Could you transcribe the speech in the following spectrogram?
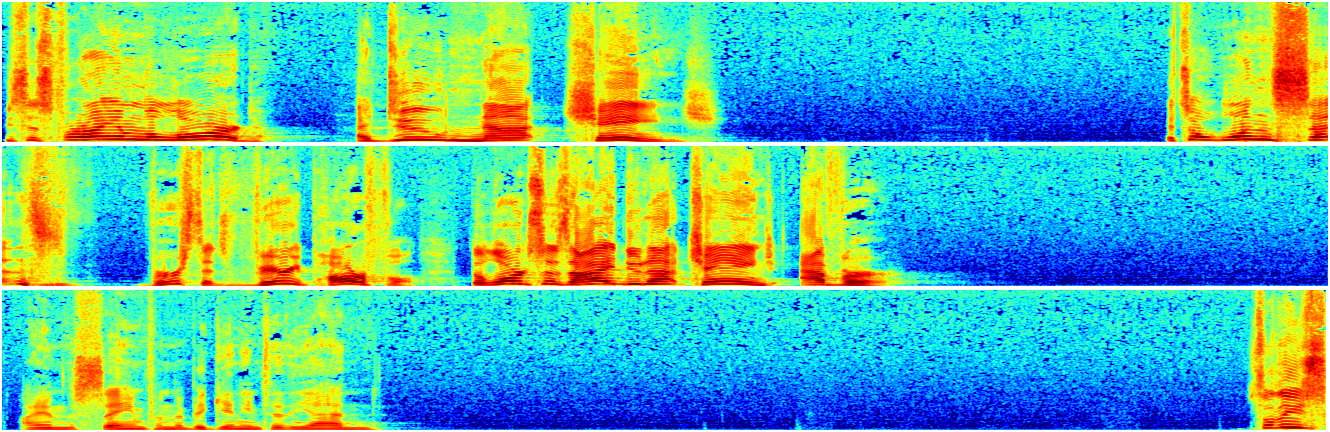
He says, For I am the Lord, I do not change. It's a one sentence verse that's very powerful. The Lord says, I do not change ever. I am the same from the beginning to the end. So these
